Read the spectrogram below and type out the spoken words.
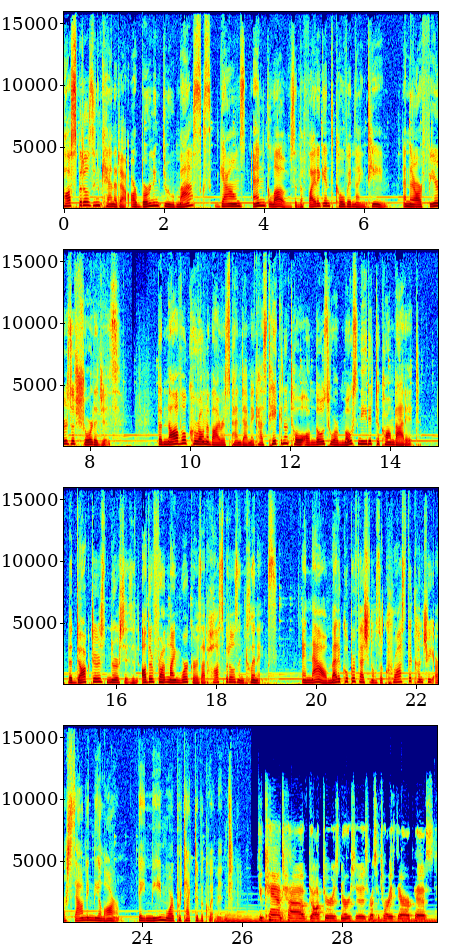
Hospitals in Canada are burning through masks, gowns, and gloves in the fight against COVID 19, and there are fears of shortages. The novel coronavirus pandemic has taken a toll on those who are most needed to combat it the doctors, nurses, and other frontline workers at hospitals and clinics. And now, medical professionals across the country are sounding the alarm. They need more protective equipment. You can't have doctors, nurses, respiratory therapists,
